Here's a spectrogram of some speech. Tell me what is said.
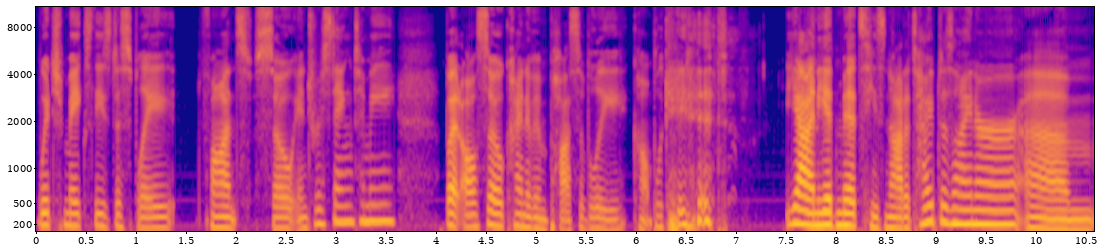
which makes these display fonts so interesting to me, but also kind of impossibly complicated. yeah, and he admits he's not a type designer. Um,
